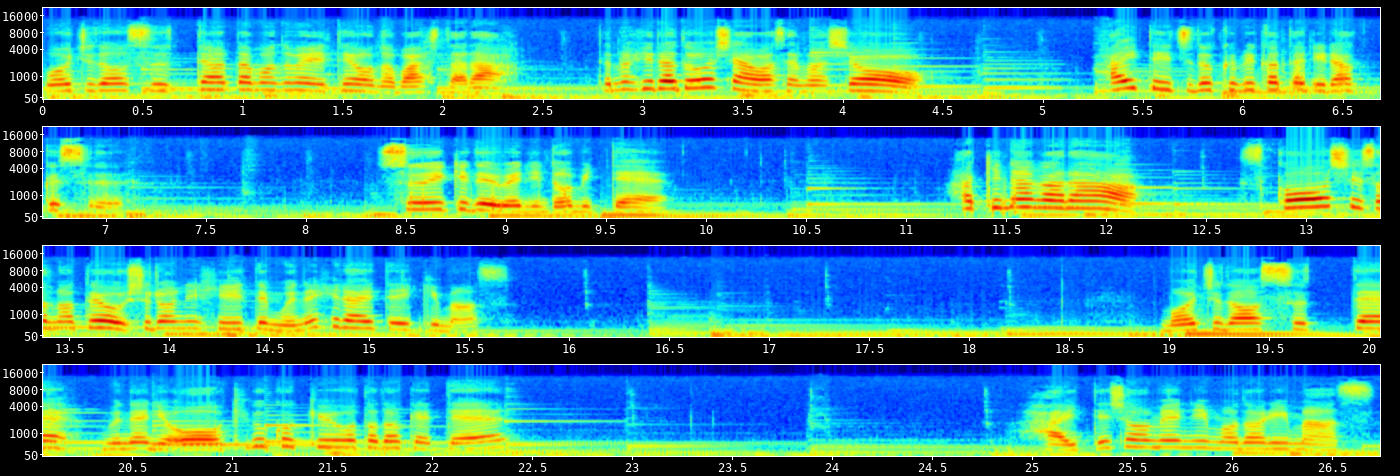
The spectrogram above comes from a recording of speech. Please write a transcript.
もう一度吸って頭の上に手を伸ばしたら手のひら同士合わせましょう。吐いて一度首肩リラックス。吸う息で上に伸びて吐きながら少しその手を後ろに引いて胸開いていきます。もう一度吸って胸に大きく呼吸を届けて。吐いて正面に戻ります。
